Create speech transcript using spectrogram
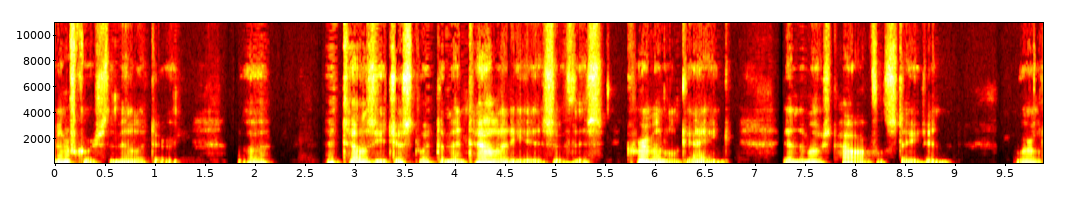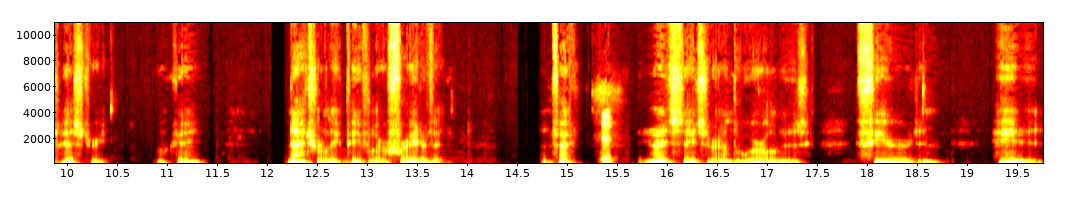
And of course, the military. Uh, that tells you just what the mentality is of this criminal gang in the most powerful state in world history. Okay? Naturally, people are afraid of it. In fact, hmm. the United States around the world is feared and hated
